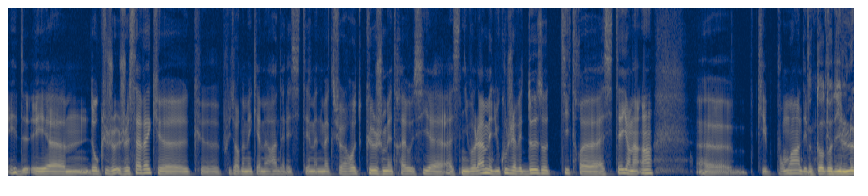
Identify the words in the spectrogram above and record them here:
Et, de- et, euh, donc, je, je savais que, que plusieurs de mes camarades allaient citer Mad Max Fury Road, que je mettrais aussi à, à ce niveau-là. Mais du coup, j'avais deux autres titres à citer. Il y en a un euh, qui est pour moi un des. Donc toi, on te dit le,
